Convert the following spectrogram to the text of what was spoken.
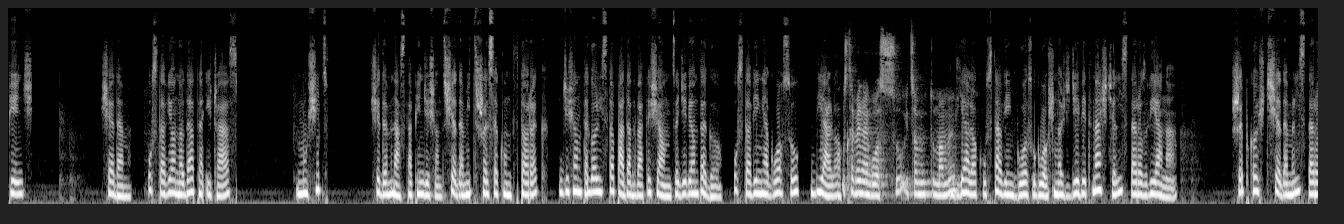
5. 7. Ustawiono datę i czas. Music. 17.57 i 3 sekund wtorek, 10 listopada 2009. Ustawienia głosu, dialog. Ustawienia głosu i co my tu mamy? Dialog ustawień głosu głośność 19 lista rozwijana. Szybkość 7 lista ro...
